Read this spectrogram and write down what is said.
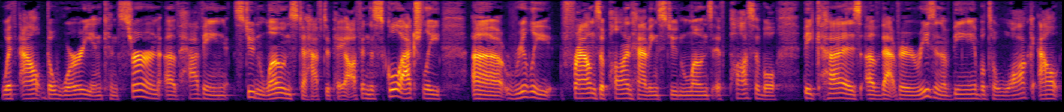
without the worry and concern of having student loans to have to pay off. And the school actually uh, really frowns upon having student loans if possible because of that very reason of being able to walk out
